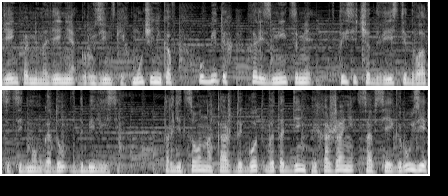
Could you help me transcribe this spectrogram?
День поминовения грузинских мучеников, убитых харизмийцами в 1227 году в Тбилиси. Традиционно каждый год в этот день прихожане со всей Грузии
